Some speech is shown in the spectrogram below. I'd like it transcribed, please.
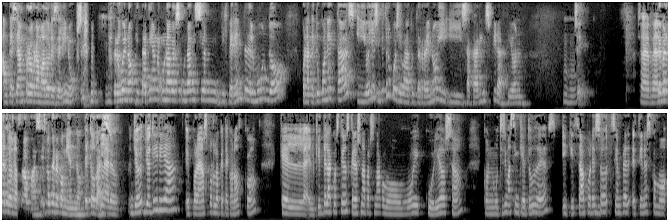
aunque sean programadores de Linux, pero bueno, quizá tienen una, una visión diferente del mundo con la que tú conectas y, oye, siempre te lo puedes llevar a tu terreno y, sacar inspiración. Sí. O sea, realmente... de todas las aguas, es lo que recomiendo, de todas. Claro, yo, diría, eh, por además por lo que te conozco, que el, kit de la cuestión es que eres una persona como muy curiosa, con muchísimas inquietudes y quizá por eso siempre tienes como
